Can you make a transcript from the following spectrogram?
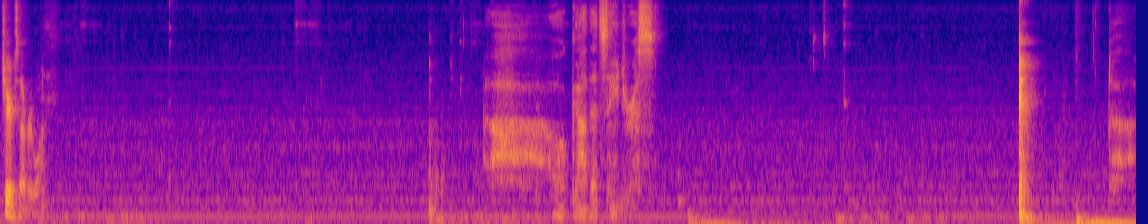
Cheers, everyone. Ah, oh, God, that's dangerous. Ah.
